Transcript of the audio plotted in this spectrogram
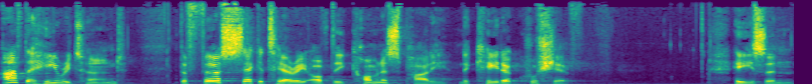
after he returned, the first secretary of the Communist Party, Nikita Khrushchev, he's, an,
